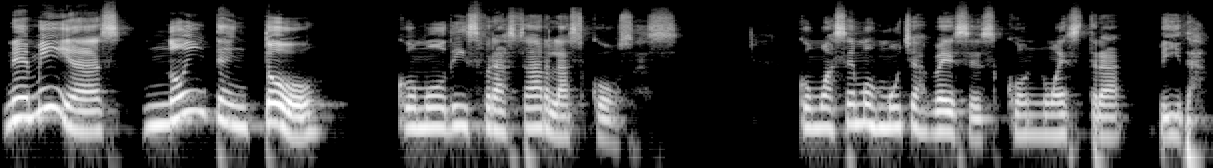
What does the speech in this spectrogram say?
Nehemías no intentó como disfrazar las cosas, como hacemos muchas veces con nuestra vida.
